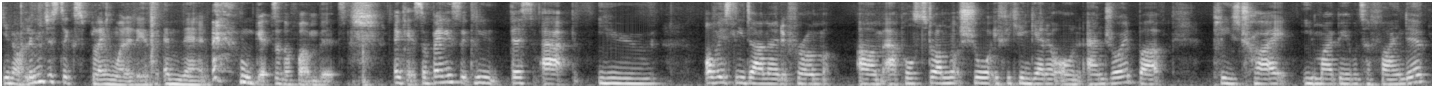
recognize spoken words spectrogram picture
you know, let me just explain what it is and then we'll get to the fun bits. Okay, so basically, this app, you obviously download it from um, Apple Store. I'm not sure if you can get it on Android, but please try. You might be able to find it.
